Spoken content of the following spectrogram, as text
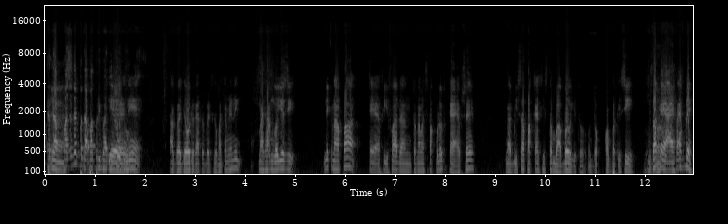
pendap- Iya. maksudnya pendapat pribadi Iya, itu tuh. ini agak jauh dari APBN segala macamnya ini penasaran gue aja sih. Ini kenapa kayak FIFA dan turnamen sepak bola itu kayak AFC nggak bisa pakai sistem bubble gitu untuk kompetisi. Misal kayak AFF deh.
